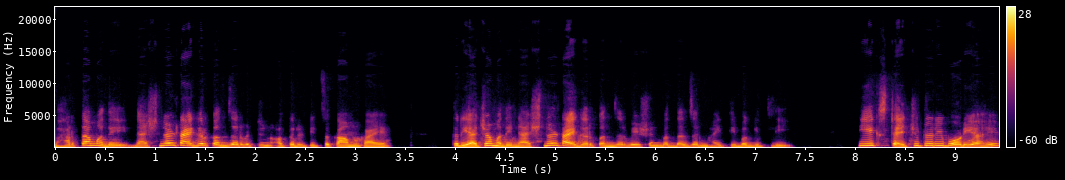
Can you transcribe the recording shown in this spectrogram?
भारतामध्ये नॅशनल टायगर कन्झर्वेशन ऑथॉरिटीचं काम काय? तर याच्यामध्ये नॅशनल टायगर कन्झर्वेशनबद्दल जर माहिती बघितली ही एक स्टॅच्युटरी बॉडी आहे.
